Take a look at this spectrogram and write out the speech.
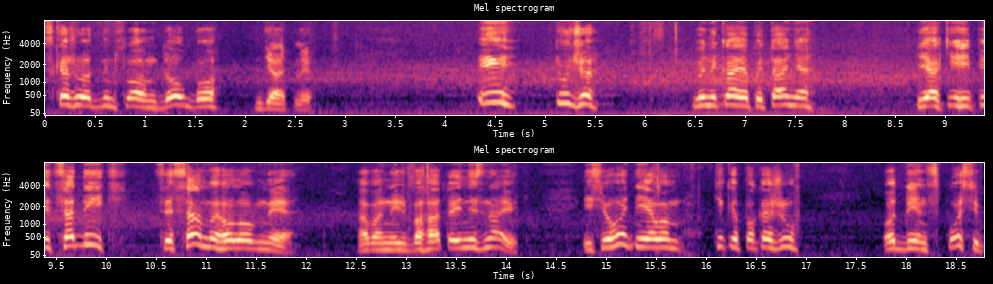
Скажу одним словом, долбо дятли. І тут же виникає питання, як її підсадити. Це саме головне. А вони ж багато і не знають. І сьогодні я вам тільки покажу один спосіб.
